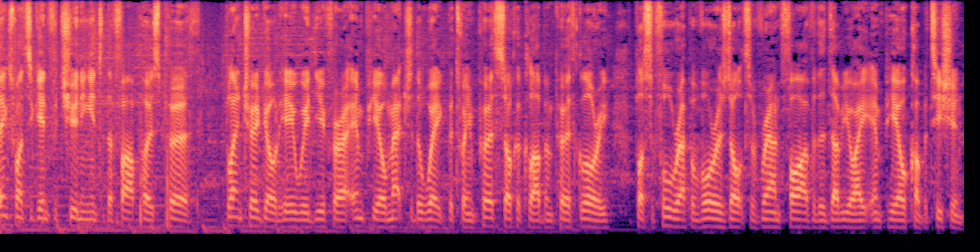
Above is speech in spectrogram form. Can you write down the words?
Thanks once again for tuning into the Far Post Perth. Blaine Treadgold here with you for our NPL match of the week between Perth Soccer Club and Perth Glory, plus a full wrap of all results of round five of the WA NPL competition.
